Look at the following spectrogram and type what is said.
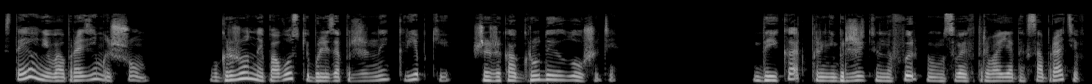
Стоял невообразимый шум. В груженной повозке были запряжены крепкие, широкогрудые лошади. Дейкар пренебрежительно фыркнул на своих травоядных собратьев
